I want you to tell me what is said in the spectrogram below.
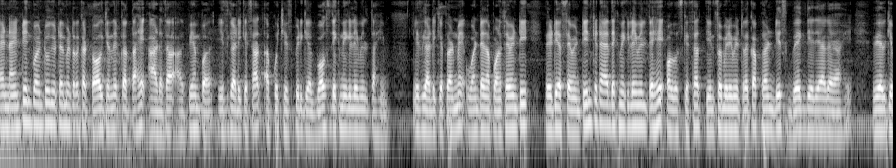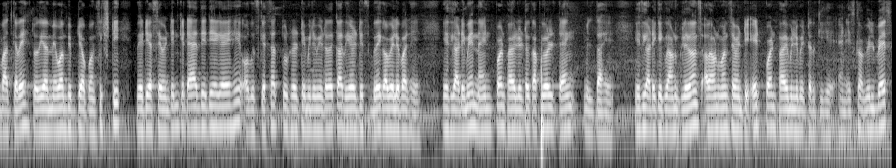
एंड 19.2 न्यूटन मीटर का टॉक जनरेट करता है, आठ हज़ार आरपीएम पर। इस गाड़ी के साथ आपको छः स्पीड गियर बॉक्स देखने के लिए मिलता है। इस गाड़ी के फ्रंट में one ten upon seventy radius seventeen के टायर देखने के लिए मिलते हैं, और उसके साथ तीन सौ मिलीमीटर का फ्रंट डिस्क ब्रेक दे दिया गया है। रियर की बात करें तो रियर में one fifty upon sixty radius seventeen के टायर दे दिए गए हैं और उसके साथ टू थर्टी मिलीमीटर का रियर डिस्क ब्रेक अवेलेबल है। इस गाड़ी में नाइन पॉइंट फाइव लीटर का फ्यूल टैंक मिलता है। इस गाड़ी की ground clearance around one seventy eight point five millimetre की है एंड इसका wheel base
